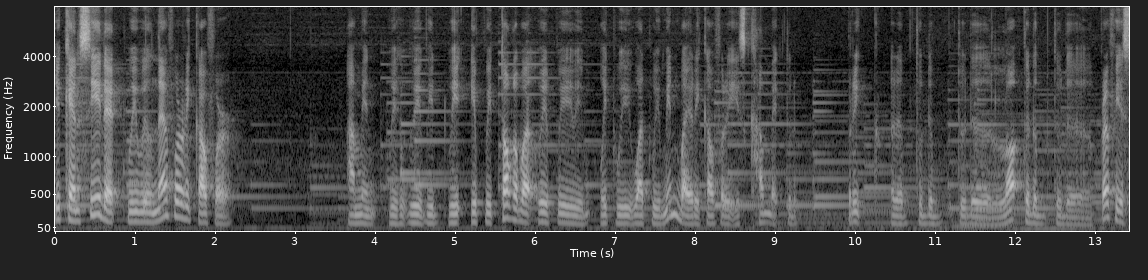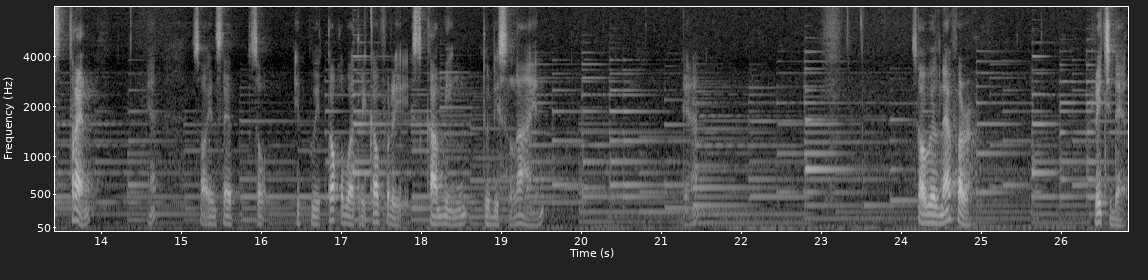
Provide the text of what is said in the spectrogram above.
you can see that we will never recover I mean, we, we, we, we, if we talk about if we, if we, what we mean by recovery is come back to the uh, to the to the law to the to the previous trend. Yeah? So instead, so if we talk about recovery, is coming to this line. Yeah. So we'll never reach that.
